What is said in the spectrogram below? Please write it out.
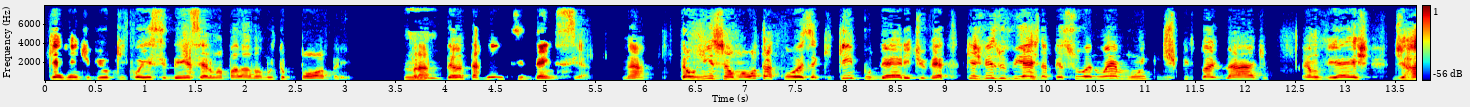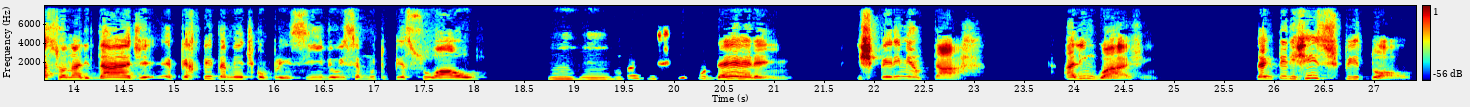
que a gente viu que coincidência era uma palavra muito pobre para uhum. tanta reincidência. Né? Então, nisso é uma outra coisa que quem puder e tiver, porque às vezes o viés da pessoa não é muito de espiritualidade, é um viés de racionalidade, é perfeitamente compreensível, isso é muito pessoal. Uhum. Mas os que puderem experimentar a linguagem da inteligência espiritual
